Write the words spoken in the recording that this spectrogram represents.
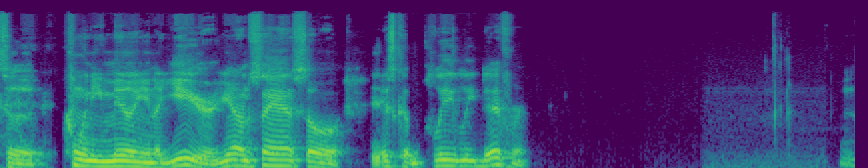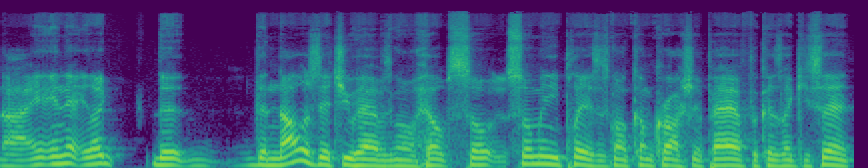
to 20 million a year. You know what I'm saying? So it's completely different. Nah, and, and like the the knowledge that you have is going to help so so many players. It's going to come across your path because, like you said,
